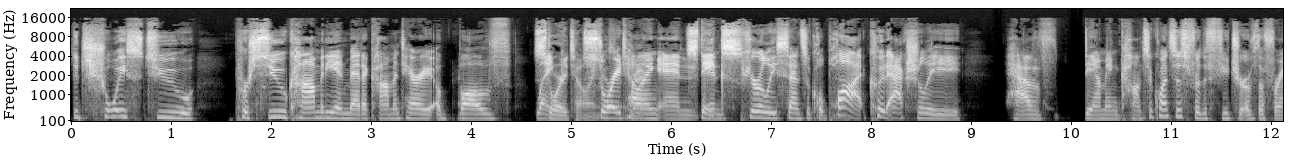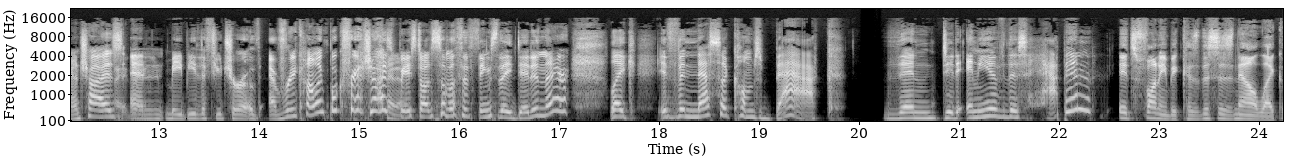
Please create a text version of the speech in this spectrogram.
the choice to pursue comedy and meta commentary above like Storytelling. storytelling Right. and, and Stakes. purely sensical plot could actually have damning consequences for the future of the franchise and maybe the future of every comic book franchise based on some of the things they did in there. Like if Vanessa comes back, then did any of this happen? it's funny because this is now like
